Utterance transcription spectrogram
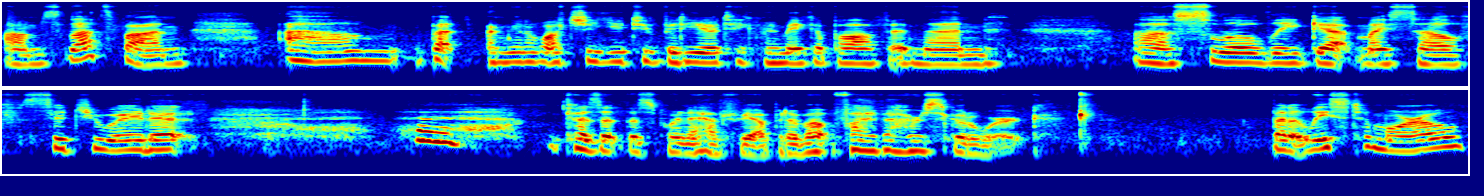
Um, so that's fun. Um, but I'm gonna watch a YouTube video, take my makeup off, and then uh, slowly get myself situated. Because at this point I have to be up in about five hours to go to work. But at least tomorrow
